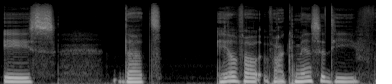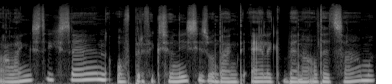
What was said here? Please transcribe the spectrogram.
is dat heel va- vaak mensen die falangstig zijn of perfectionistisch, want dat hangt eigenlijk bijna altijd samen.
